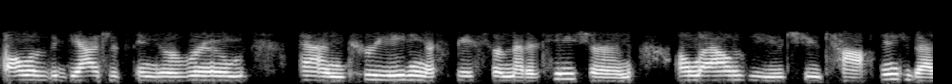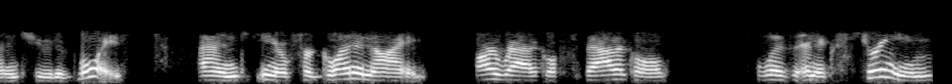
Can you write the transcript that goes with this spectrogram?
all of the gadgets in your room and creating a space for meditation allows you to tap into that intuitive voice. And, you know, for Glenn and I, our radical sabbatical was an extreme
